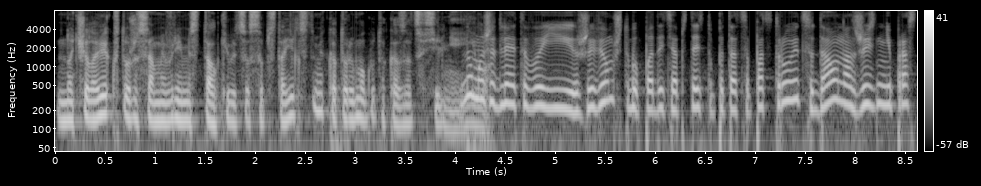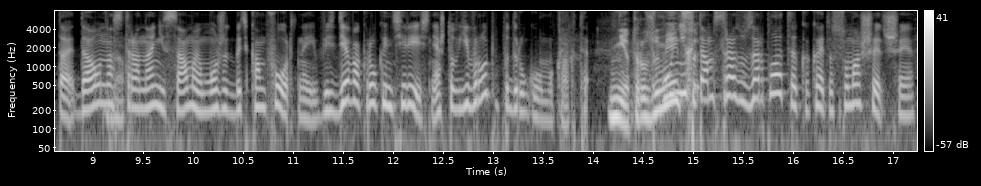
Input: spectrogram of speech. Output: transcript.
но человек в то же самое время сталкивается с обстоятельствами, которые могут оказаться сильнее Ну, его. мы же для этого и живем, чтобы под эти обстоятельства пытаться подстроиться. Да, у нас жизнь непростая. Да, у нас Да. страна не самая, может быть, комфортной. Везде вокруг интереснее. А что в Европе по-другому как-то? Нет, У разумеется, них там сразу зарплата какая-то сумасшедшая.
